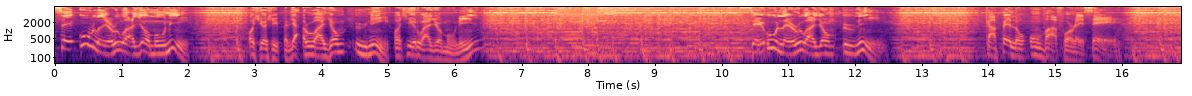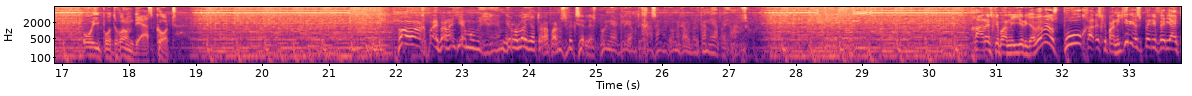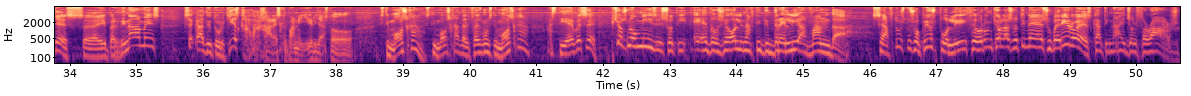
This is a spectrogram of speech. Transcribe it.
Σε où le Royaume-Uni? Όχι, όχι, παιδιά, Royaume-Uni, όχι Royaume-Uni. C'est où le Royaume-Uni? Capello on va foresser. Ο υποδρόμ de Ascot. Πάει Παναγία μου, μη- μυρολόγια τώρα πάνω στις Βεξέλλες. Πού είναι η Αγγλία που τη χάσαμε εδώ, Μεγάλη Βρετανία πάει να ψω. Χαρές και πανηγύρια βεβαίως. Πού; Χαρές και πανηγύρια στι περιφερειακές ε, υπερδυνάμεις, σε κάτι Τουρκία. Καλά, χαρές και πανηγύρια στο, στη Μόσχα. Στη Μόσχα, αδελφές μου, στη Μόσχα. Αστειεύεσαι. Ποιος νομίζεις ότι έδωσε όλη αυτή την τρελή αβάντα σε αυτούς τους οποίους πολλοί θεωρούν κιόλας ότι είναι σούπερ ήρωες; Κάτι Νάιτζελ Φεράζ,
